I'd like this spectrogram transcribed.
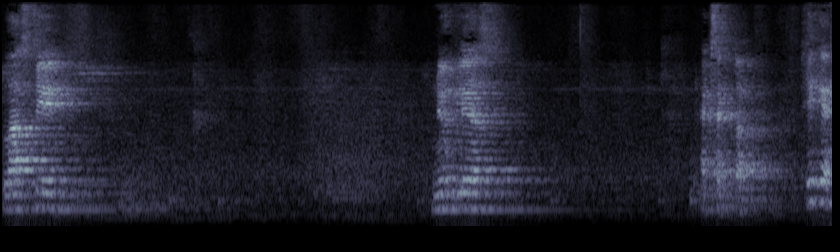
plastid, nucleus etcetera ठीक है?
